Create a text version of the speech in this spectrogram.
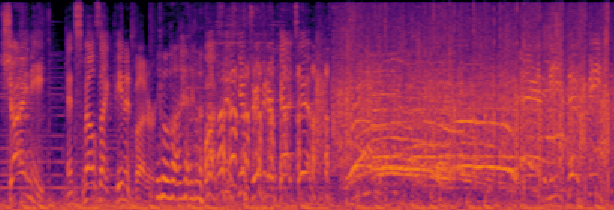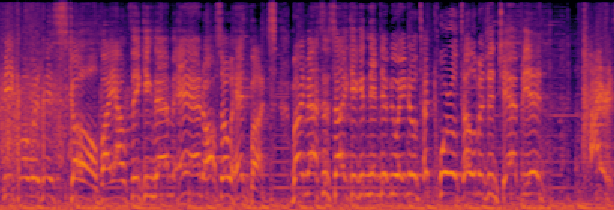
shiny, and smells like peanut butter. Fox News contributor Kat Timpf. and he defeats people with his skull by outthinking them and also headbutts. My massive sidekick and NWA World Television Champion, Tyrus.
